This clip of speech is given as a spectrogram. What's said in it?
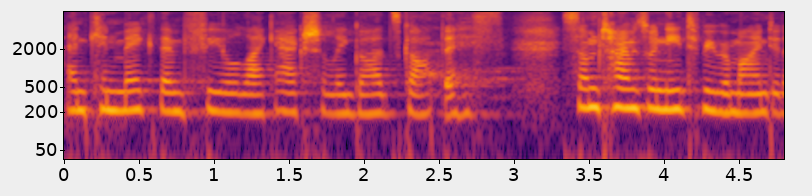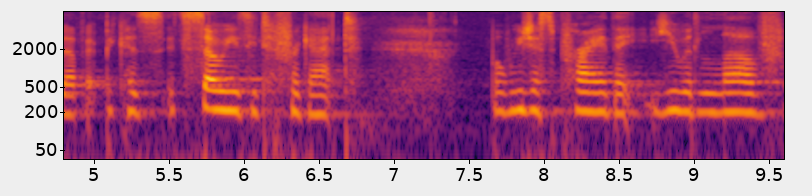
and can make them feel like actually God's got this. Sometimes we need to be reminded of it because it's so easy to forget. But we just pray that you would love,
